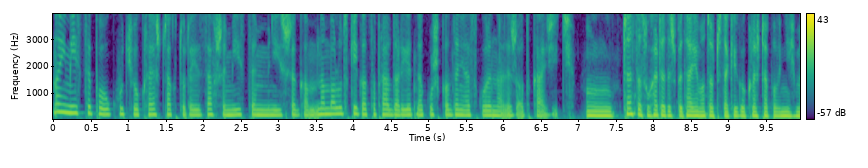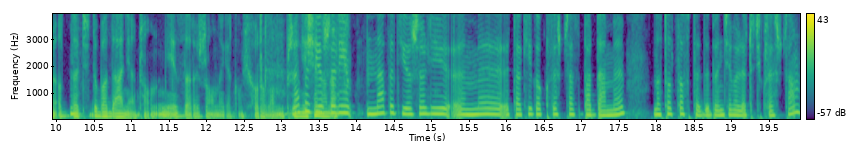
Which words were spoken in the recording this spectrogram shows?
No i miejsce po ukłuciu kleszcza, które jest zawsze miejscem mniejszego, no malutkiego, co prawda, ale jednak uszkodzenia skóry należy odkazić. Mm, Często słuchacze też pytają o to, czy takiego kleszcza powinniśmy oddać do badania, czy on nie jest zarażony jakąś chorobą i Nawet przeniesie jeżeli, na nas. nawet jeżeli y, my takiego kleszcza zbadamy, no to co wtedy? Będziemy leczyć kleszcza?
